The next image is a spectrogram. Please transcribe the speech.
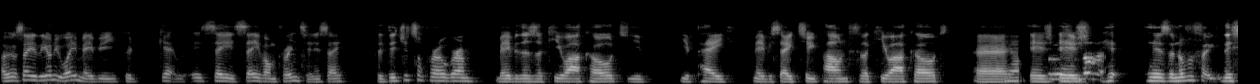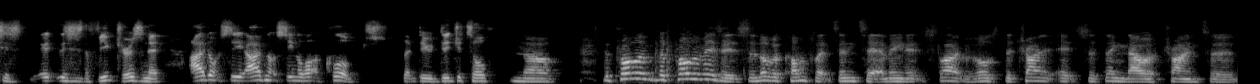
I was gonna say the only way maybe you could get it say save on printing. You say the digital program. Maybe there's a QR code. You you pay maybe say two pound for the QR code. Uh, yeah. is, is, here's another thing. This is this is the future, isn't it? I don't see. I've not seen a lot of clubs that do digital. No. The problem, the problem is, it's another conflict, isn't it? I mean, it's like with us. They're trying. It's a thing now of trying to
